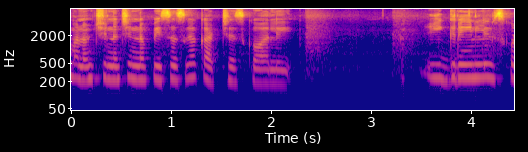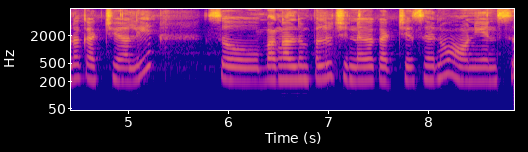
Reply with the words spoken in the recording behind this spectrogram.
మనం చిన్న చిన్న పీసెస్గా కట్ చేసుకోవాలి. ఈ గ్రీన్ లీవ్స్ కూడా కట్ చేయాలి. సో బంగాళదుంపలు చిన్నగా కట్ చేశాను. ఆనియన్స్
